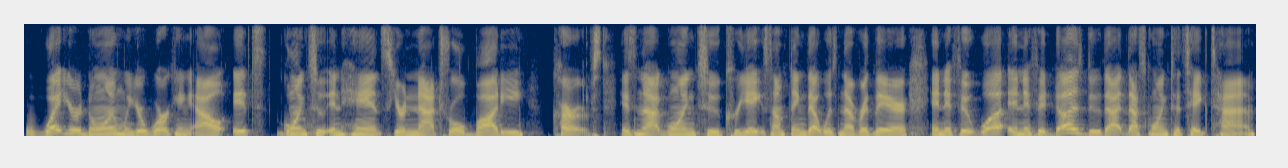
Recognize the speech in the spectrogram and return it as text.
what you're doing when you're working out, it's going to enhance your natural body curves. It's not going to create something that was never there. And if it was, and if it does do that, that's going to take time.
